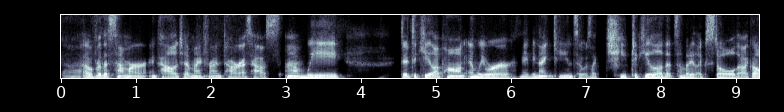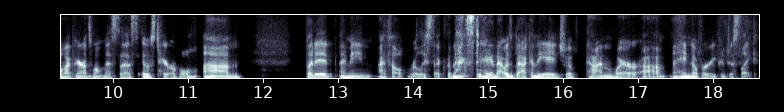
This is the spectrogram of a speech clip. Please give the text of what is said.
god, over the summer in college at my friend Tara's house. Um, we did tequila pong and we were maybe 19. So it was like cheap tequila that somebody like stole. They're like, oh, my parents won't miss this. It was terrible. Um, but it, I mean, I felt really sick the next day. And that was back in the age of time where um, a hangover, you could just like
